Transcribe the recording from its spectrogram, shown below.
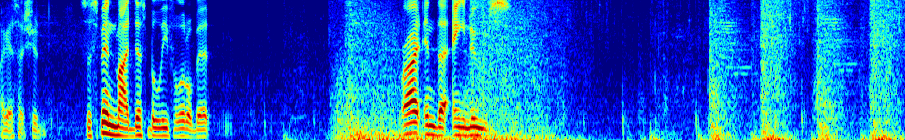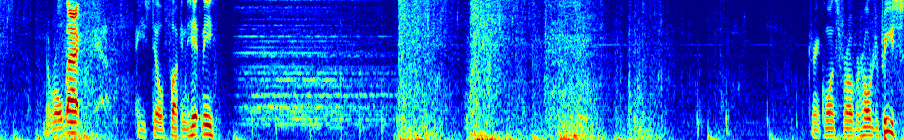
I guess I should suspend my disbelief a little bit. Right in the anus. Now roll back. He still fucking hit me. Drink once for over, hold your peace.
